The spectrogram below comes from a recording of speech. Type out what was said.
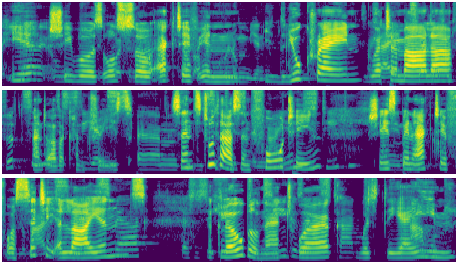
Here she was also active in Ukraine, Guatemala and other countries. Since 2014, she's been active for City Alliance, a global network with the aim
